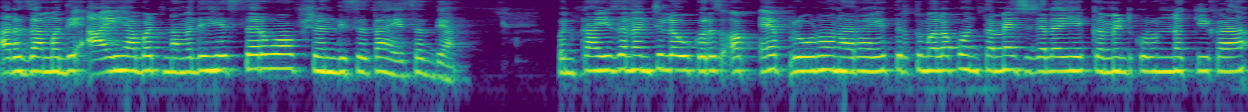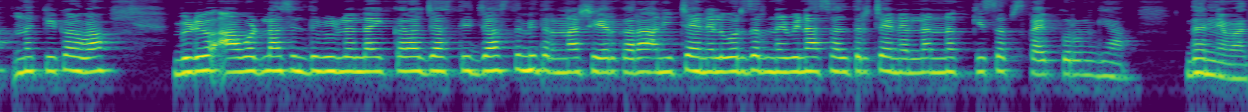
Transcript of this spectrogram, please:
अर्जामध्ये आय ह्या बटनामध्ये हे सर्व ऑप्शन दिसत आहे सध्या. पण काही जणांचे लवकरच ॲप्रूव्ड होणार आहे. तर तुम्हाला कोणता मेसेज आला आहे हे कमेंट करून नक्की कळा नक्की कळवा. व्हिडिओ आवडला असेल तर व्हिडिओला लाईक करा. जास्तीत जास्त मित्रांना शेअर करा आणि चॅनलवर जर नवीन असाल तर चॅनलला नक्की सबस्क्राईब करून घ्या. धन्यवाद.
